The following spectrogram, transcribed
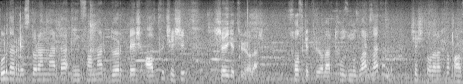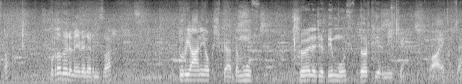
Burada restoranlarda insanlar 4, 5, 6 çeşit şey getiriyorlar. Sos getiriyorlar. Tuzumuz var zaten de. Çeşit olarak da fazla. Burada böyle meyvelerimiz var. Dur yani yok hiçbir yerde. Muz. Şöylece bir muz 4.22. Gayet güzel.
